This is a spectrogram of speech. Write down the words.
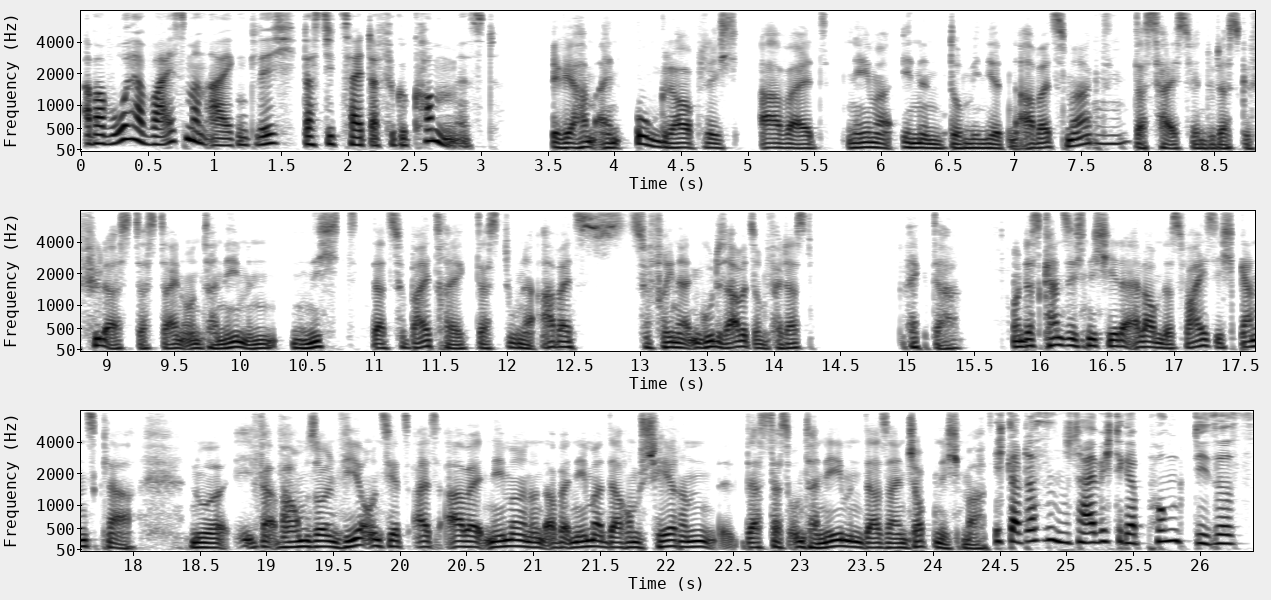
Aber woher weiß man eigentlich, dass die Zeit dafür gekommen ist? Wir haben einen unglaublich ArbeitnehmerInnen dominierten Arbeitsmarkt. Mhm. Das heißt, wenn du das Gefühl hast, dass dein Unternehmen nicht dazu beiträgt, dass du eine Arbeitszufriedenheit, ein gutes Arbeitsumfeld hast, weg da. Und das kann sich nicht jeder erlauben, das weiß ich ganz klar. Nur, warum sollen wir uns jetzt als Arbeitnehmerinnen und Arbeitnehmer darum scheren, dass das Unternehmen da seinen Job nicht macht? Ich glaube, das ist ein total wichtiger Punkt, dieses,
